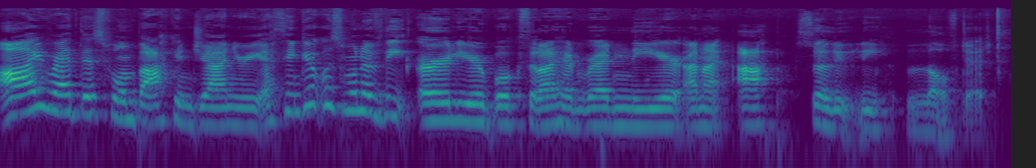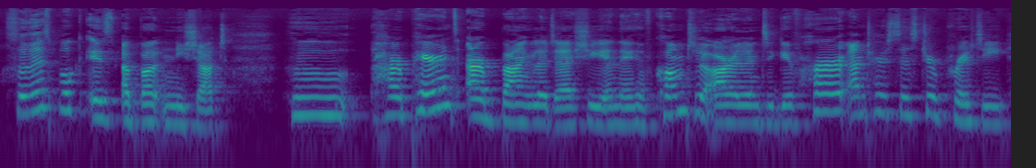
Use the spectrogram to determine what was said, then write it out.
I read this one back in January. I think it was one of the earlier books that I had read in the year and I absolutely loved it. So this book is about Nishat, who her parents are Bangladeshi and they have come to Ireland to give her and her sister Priti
